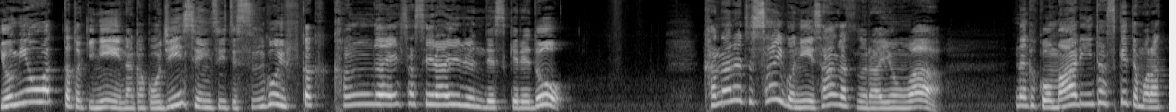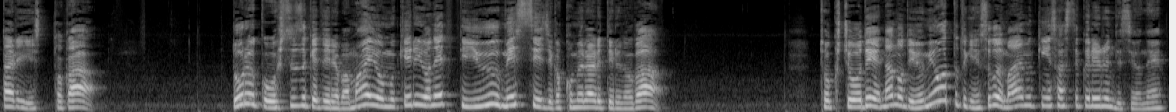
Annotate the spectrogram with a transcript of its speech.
読み終わった時になんかこう人生についてすごい深く考えさせられるんですけれど、必ず最後に3月のライオンは、なんかこう周りに助けてもらったりとか、努力をし続けてれば前を向けるよねっていうメッセージが込められているのが特徴で、なので読み終わった時にすごい前向きにさせてくれるんですよね。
